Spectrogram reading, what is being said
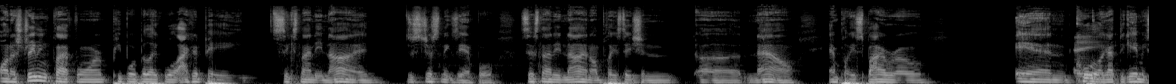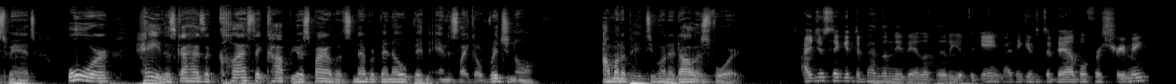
on a streaming platform, people would be like, "Well, I could pay six ninety nine. Just just an example, six ninety nine on PlayStation uh, now and play Spyro, and cool, I got the game experience." Or hey, this guy has a classic copy of Spyro that's never been opened and it's like original. I'm gonna pay two hundred dollars for it. I just think it depends on the availability of the game. I think if it's available for streaming,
